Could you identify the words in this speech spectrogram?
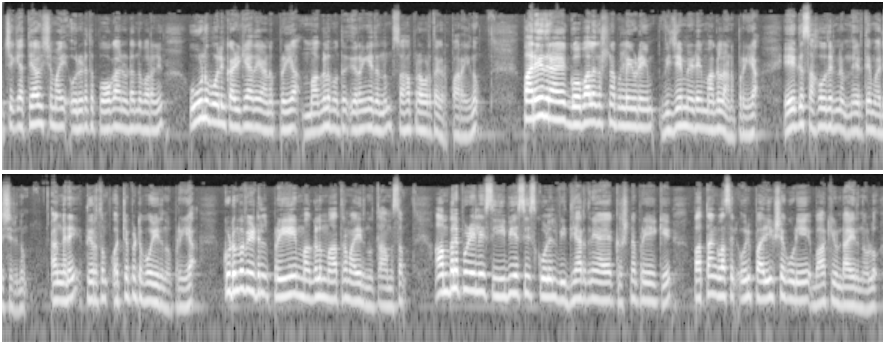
ഉച്ചയ്ക്ക് അത്യാവശ്യമായി ഒരിടത്ത് പോകാനുണ്ടെന്ന് പറഞ്ഞു. ഊണ് പോലും കഴിക്കാതെയാണ് പ്രിയ മകളുമൊത്ത് ഇറങ്ങിയതെന്നും സഹപ്രവർത്തകർ പറയുന്നു. പരേതരായ ഗോപാലകൃഷ്ണ പിള്ളയുടെയും വിജയമ്മയുടെയും മകളാണ് പ്രിയ. ഏക സഹോദരനും നേരത്തെ മരിച്ചിരുന്നു. അങ്ങനെ തീർത്തും ഒറ്റപ്പെട്ടു പോയിരുന്നു പ്രിയ. കുടുംബ വീട്ടിൽ പ്രിയയും മകളും മാത്രമായിരുന്നു താമസം. അമ്പലപ്പുഴയിലെ സി ബി എസ് ഇ സ്കൂളിൽ വിദ്യാർത്ഥിനിയായ കൃഷ്ണപ്രിയയ്ക്ക് പത്താം ക്ലാസ്സിൽ ഒരു പരീക്ഷ കൂടിയേ ബാക്കിയുണ്ടായിരുന്നുള്ളൂ.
